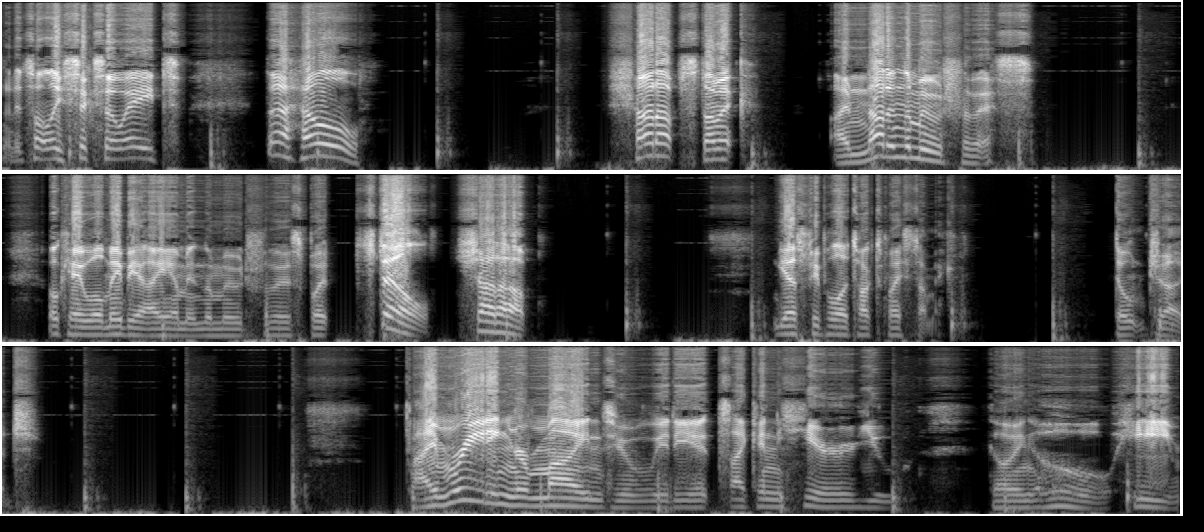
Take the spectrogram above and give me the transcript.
And it's only 6.08! The hell? Shut up, stomach! I'm not in the mood for this. Okay, well maybe I am in the mood for this, but still, shut up! Yes, people, I talk to my stomach. Don't judge. I'm reading your minds, you idiots. I can hear you going, oh, he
